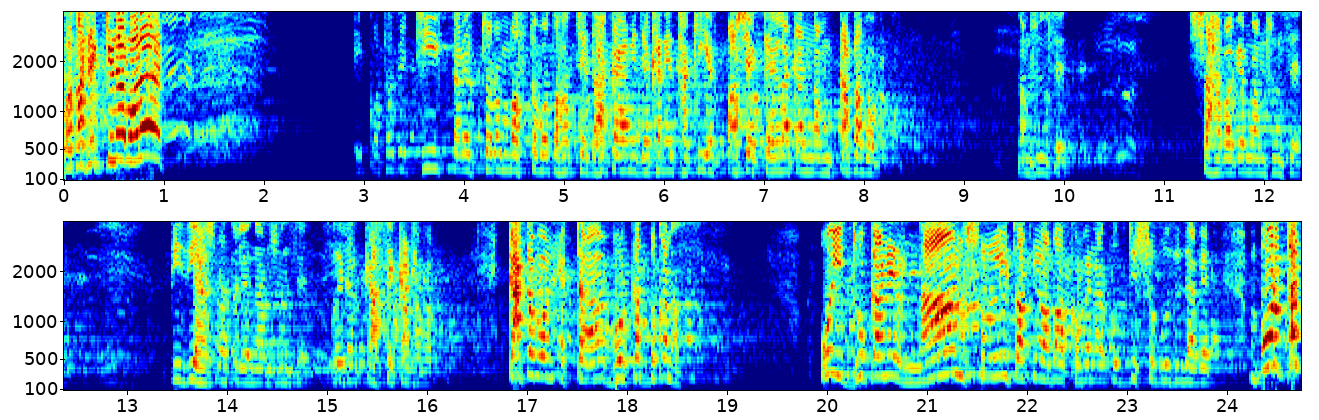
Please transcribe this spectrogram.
কথা ঠিক কিনা বলেন? এই কথা যে ঠিক তার এক চরম বাস্তবতা হচ্ছে। ঢাকায় আমি যেখানে থাকি, এর পাশে একটা এলাকার নাম কাটাবর নাম শুনছেন? শাহবাগের নাম শুনছেন? পিজি হাসপাতালের নাম শুনছেন? ওইটার কাছে কাটাবন কাটাবন একটা বোরকার দোকান আছে। ওই দোকানের নাম শুনলেই তো আপনি অবাক হবেন, আর উদ্দেশ্য বুঝে যাবেন। বোরকার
